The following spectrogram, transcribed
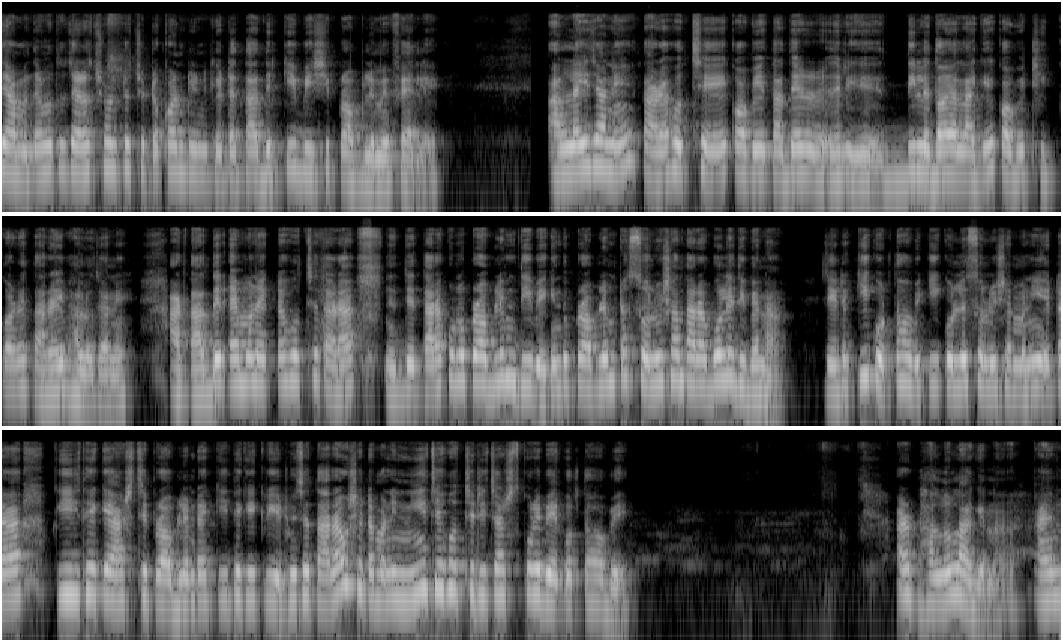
যে আমাদের মতো যারা ছোটো ছোটো কন্টেন্ট ক্রিয়েটার তাদেরকেই বেশি প্রবলেমে ফেলে। আল্লাহ জানে তারা হচ্ছে কবে তাদের দিলে দয়া লাগে, কবে ঠিক করে তারাই ভালো জানে। আর তাদের এমন একটা হচ্ছে তারা, যে তারা কোনো প্রবলেম দিবে, কিন্তু প্রবলেমটা সলিউশন তারা বলে দিবে না। যে এটা কী করতে হবে, কী করলে সলিউশন মানে এটা কি থেকে আসছে প্রবলেমটা কী থেকে ক্রিয়েট হয়েছে, তারাও সেটা মানে নিজে হচ্ছে রিচার্জ করে বের করতে হবে। আর ভালো লাগে না। আই এম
